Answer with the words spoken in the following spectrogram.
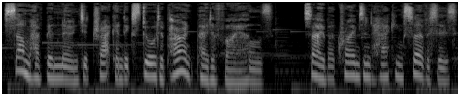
Some have been known to track and extort apparent pedophiles. Cybercrimes and hacking services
